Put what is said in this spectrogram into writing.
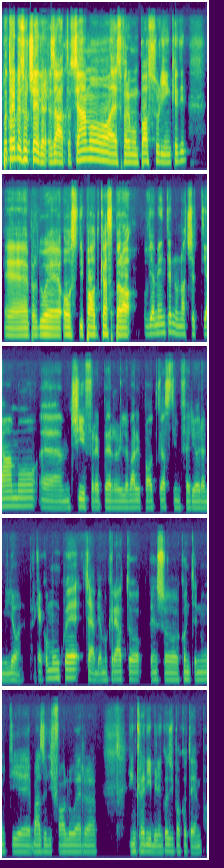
Potrebbe succedere, esatto. Siamo, adesso faremo un post su LinkedIn eh, per due host di podcast, però... Ovviamente non accettiamo ehm, cifre per rilevare il podcast inferiori al milione, perché comunque cioè, abbiamo creato, penso, contenuti e base di follower incredibile in così poco tempo.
